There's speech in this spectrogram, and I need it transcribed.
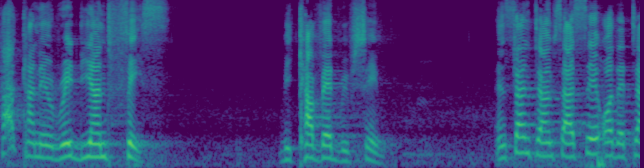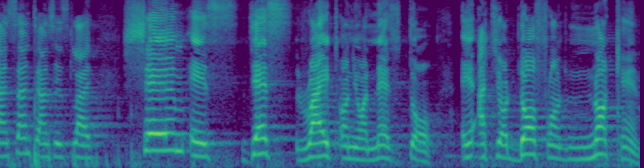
How can a radiant face be covered with shame? And sometimes I say all the time, sometimes it's like shame is just right on your next door, eh, at your door front, knocking.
